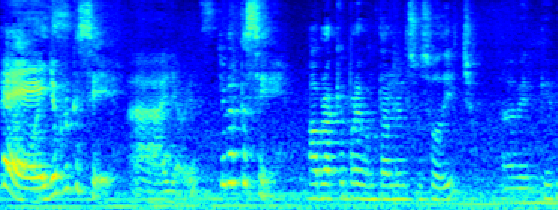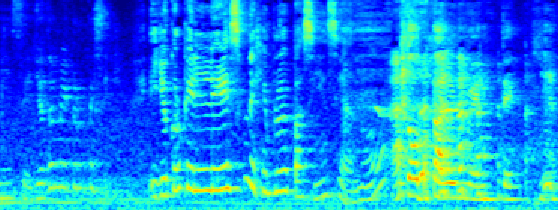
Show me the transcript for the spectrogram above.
Eh, yo creo que sí. Ah, ya ves. Yo creo que sí. Habrá que preguntarle el susodicho. A ver qué dice. Yo también creo que sí. Y yo creo que él es un ejemplo de paciencia, ¿no? Totalmente. él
